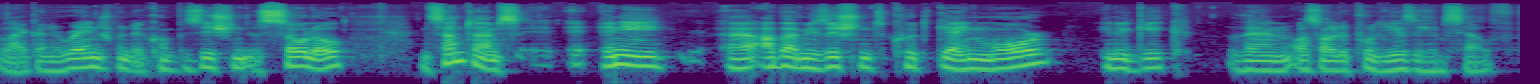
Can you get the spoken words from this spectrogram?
like an arrangement, a composition, a solo. And sometimes any uh, other musician could gain more in a gig than Osvaldo Pugliese himself.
